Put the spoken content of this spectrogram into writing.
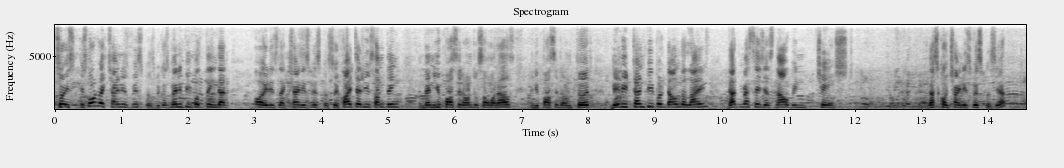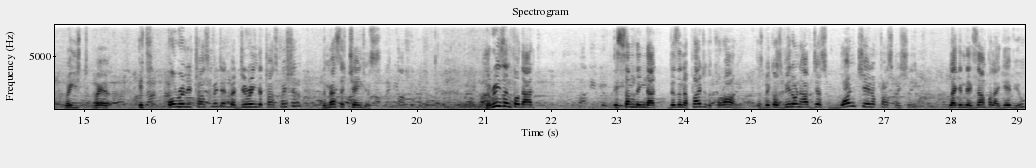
So it's, it's not like Chinese whispers because many people think that, oh, it is like Chinese whispers. So if I tell you something and then you pass it on to someone else and you pass it on third, maybe 10 people down the line, that message has now been changed. That's called Chinese whispers, yeah? Where, you, where it's orally transmitted, but during the transmission, the message changes. The reason for that is something that doesn't apply to the Quran is because we don't have just one chain of transmission, like in the example I gave you,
